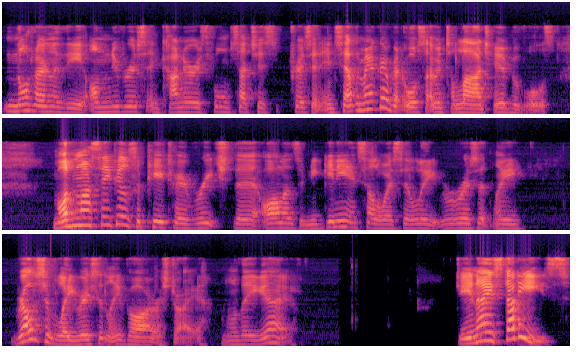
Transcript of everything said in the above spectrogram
not only the omnivorous and carnivorous forms such as present in South America, but also into large herbivores. Modern marsupials appear to have reached the islands of New Guinea and Sulawesi recently, relatively recently via Australia. Well, there you go. DNA studies.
